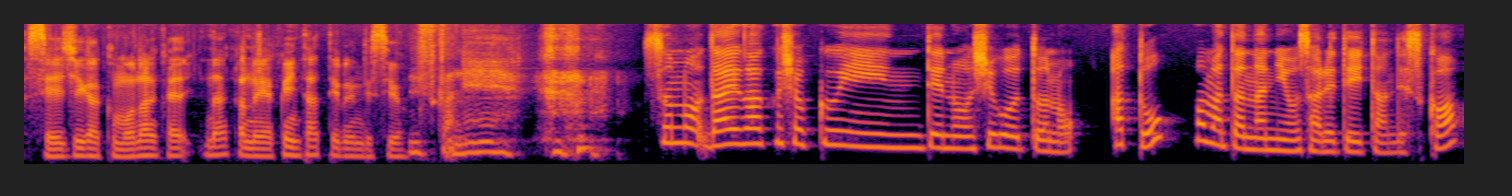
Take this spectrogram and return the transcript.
政治学もなんかなんかの役に立ってるんですよですかね。その大学職員での仕事の後はまた何をされていたんですか？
